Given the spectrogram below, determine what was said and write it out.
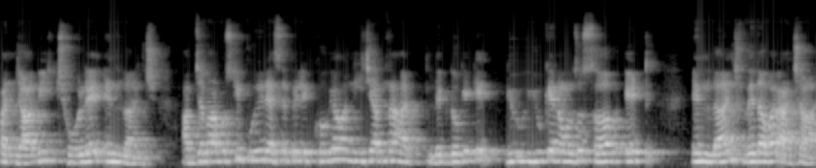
Punjabi chole in lunch अब जब आप उसकी पूरी रेसिपी लिखोगे और नीचे अपना लिख दोगे कि you you can also serve it in lunch with our achar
